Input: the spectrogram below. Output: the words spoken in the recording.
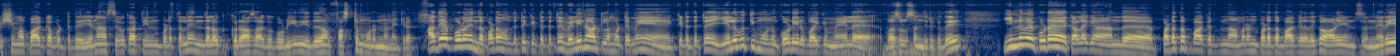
விஷயமா பார்க்கப்பட்டது. ஏன்னா சிவகார்த்தியின் படத்தில் இந்த அளவுக்கு கிராஸ் ஆகக்கூடியது. இதுதான் ஃபஸ்ட்டு முறைன்னு நினைக்கிறேன். அதே போல் இந்த படம் வந்துட்டு கிட்டத்தட்ட வெளிநாட்டில் மட்டுமே கிட்டத்தட்ட எழுபத்தி மூணு கோடி ரூபாய்க்கு மேலே வசூல் செஞ்சுருக்குது. இன்னுமே கூட கலை அந்த படத்தை பார்க்கறது இந்த அமரன் படத்தை பார்க்கறதுக்கு ஆடியன்ஸ் நிறைய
